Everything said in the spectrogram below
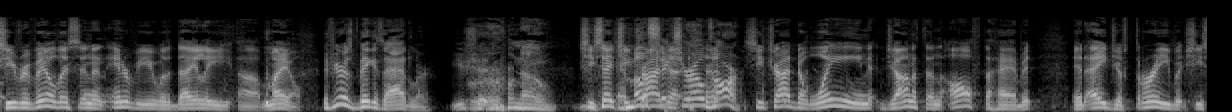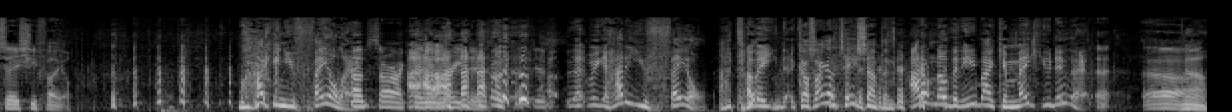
She revealed this in an interview with the Daily uh, Mail. if you're as big as Adler, you should. no. She said she And most tried six-year-olds are. she tried to wean Jonathan off the habit at age of three, but she says she failed. Well, how can you fail at? it? I'm sorry, I can't even read this. I mean, how do you fail? I, mean, because I got to tell you something. I don't know that anybody can make you do that. Uh, no. Uh.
